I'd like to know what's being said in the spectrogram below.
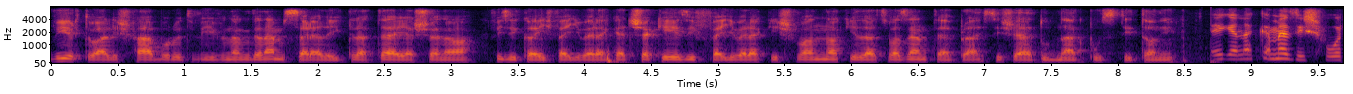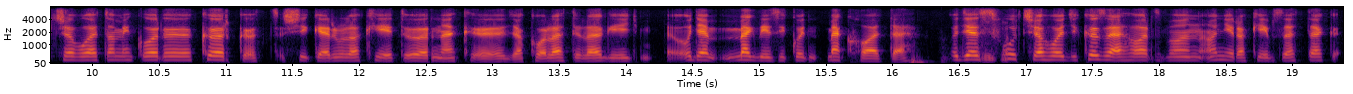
virtuális háborút vívnak, de nem szerelik le teljesen a fizikai fegyvereket, se kézi fegyverek is vannak, illetve az Enterprise-t is el tudnák pusztítani. Igen, nekem ez is furcsa volt, amikor körköt sikerül a két őrnek gyakorlatilag így, ugye megnézik, hogy meghalt-e Ugye ez furcsa, hogy közelharcban annyira képzettek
